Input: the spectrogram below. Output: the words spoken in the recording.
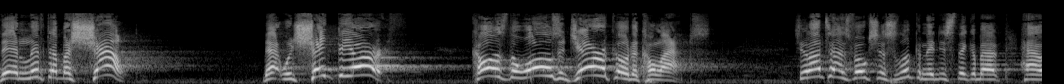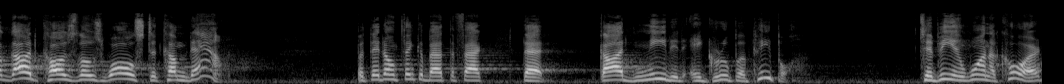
they'd lift up a shout that would shake the earth, cause the walls of Jericho to collapse. See, a lot of times folks just look and they just think about how God caused those walls to come down. But they don't think about the fact that God needed a group of people to be in one accord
